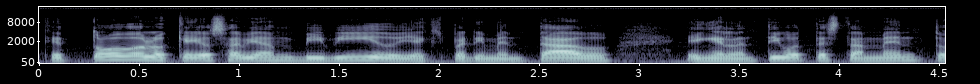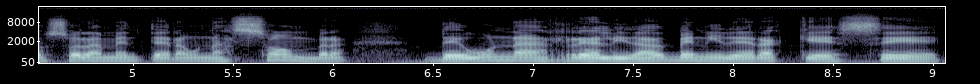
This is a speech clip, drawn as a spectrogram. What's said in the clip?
que todo lo que ellos habían vivido y experimentado en el Antiguo Testamento solamente era una sombra de una realidad venidera que se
